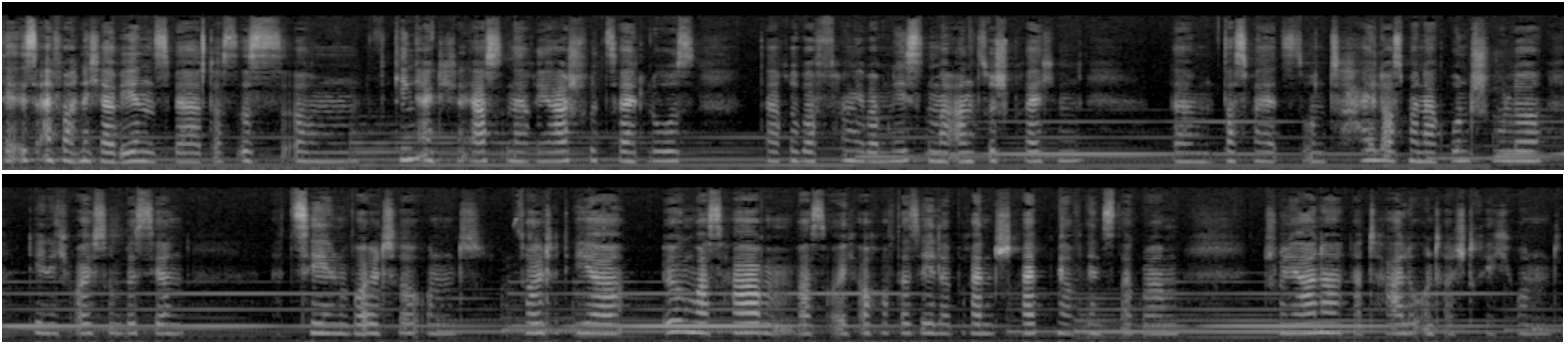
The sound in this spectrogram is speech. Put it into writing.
der ist einfach nicht erwähnenswert. Das ist, ähm, ging eigentlich erst in der Realschulzeit los Darüber fangen wir beim nächsten Mal an zu sprechen. Ähm, das war jetzt so ein Teil aus meiner Grundschule, den ich euch so ein bisschen erzählen wollte. Und solltet ihr irgendwas haben, was euch auch auf der Seele brennt, schreibt mir auf Instagram Juliana Natale unterstrich. Und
